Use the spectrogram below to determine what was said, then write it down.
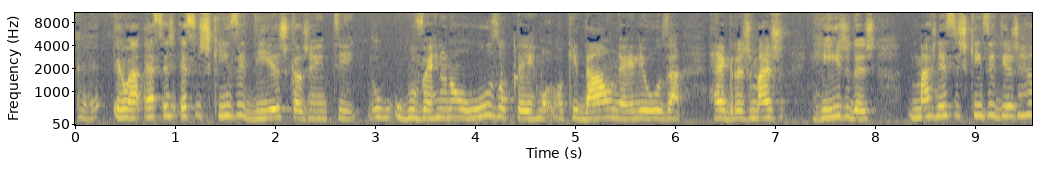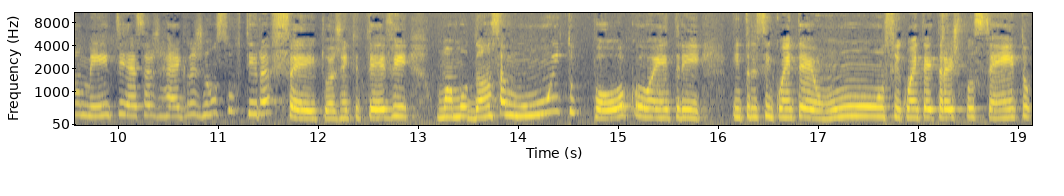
É, eu, esses, esses 15 dias que a gente, o, o, governo não usa o termo lockdown, né, ele usa regras mais rígidas, mas nesses 15 dias realmente essas regras não surtiram efeito. A gente teve uma mudança muito pouco entre, entre 51% e 53%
